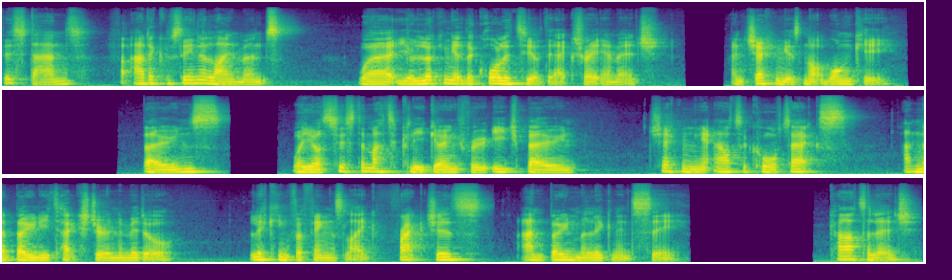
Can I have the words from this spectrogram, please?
This stands for adequacy and alignment, where you're looking at the quality of the x-ray image and checking it's not wonky. Bones, where you're systematically going through each bone, checking the outer cortex and the bony texture in the middle, looking for things like fractures and bone malignancy. Cartilage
